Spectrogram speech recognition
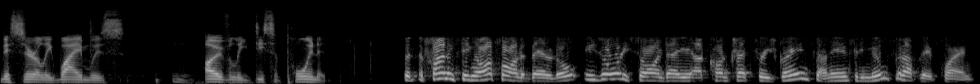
necessarily Wayne was overly disappointed. But the funny thing I find about it all, he's already signed a uh, contract for his grandson, Anthony Milford, up there playing.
